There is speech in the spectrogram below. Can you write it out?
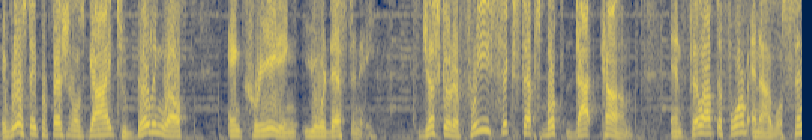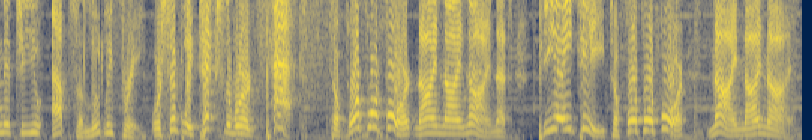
a real estate professional's guide to building wealth and creating your destiny. Just go to free6stepsbook.com and fill out the form, and I will send it to you absolutely free. Or simply text the word PAT to 444 999. That's P A T to 444 999.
